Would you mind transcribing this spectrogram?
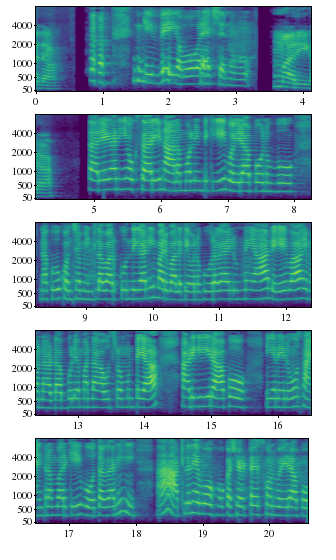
కదా. ఇక ఓవర్ యాక్షన్ నువ్వు. మరిగా? సరే కానీ ఒకసారి నానమ్మోళ్ళ ఇంటికి పోయిరాపో నువ్వు. నాకు కొంచెం ఇంట్లో వర్క్ ఉంది కానీ మరి వాళ్ళకి ఏమైనా కూరగాయలు ఉన్నాయా? లేవా? ఏమన్నా డబ్బులు ఏమన్నా అవసరం ఉంటాయా? అడిగి రాపో ఇక నేను సాయంత్రం వరకు పోతా కానీ ఆ, అట్లనే పో. ఒక షర్ట్ వేసుకొని పోయిరాపో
